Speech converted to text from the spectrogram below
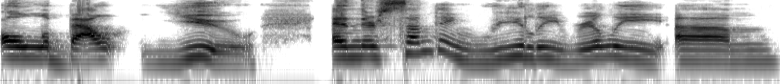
all about you and there's something really really um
